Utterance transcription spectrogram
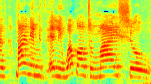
friends, my name is Ayleen. Welcome to my show.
